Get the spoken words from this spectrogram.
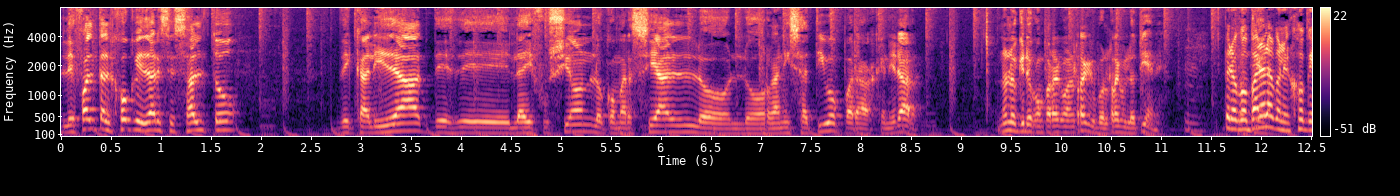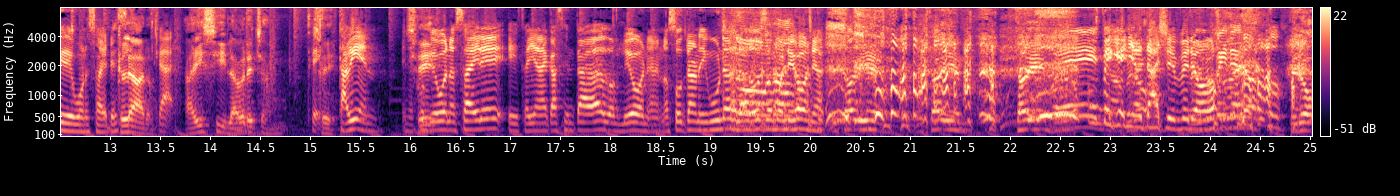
le falta al hockey dar ese salto de calidad desde la difusión, lo comercial, lo, lo organizativo para generar. No lo quiero comparar con el rugby, porque el rugby lo tiene. Pero compáralo con el hockey de Buenos Aires. Claro, Claro. ahí sí, la brecha. Sí, sí. Está bien. En el Sí. hockey de Buenos Aires eh, estarían acá sentadas dos leonas. Nosotras ninguna de las dos somos leonas. Está bien, está bien, está bien. pero- Un pequeño detalle, pero. Pero, pero,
